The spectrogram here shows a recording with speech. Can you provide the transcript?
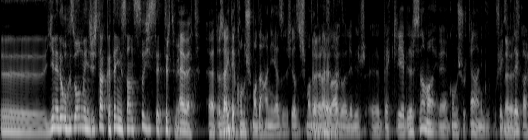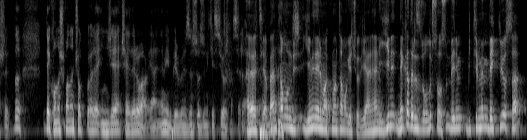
Ee, yine de o hız olmayınca işte hakikaten insansı hissettirtmiyor. Evet, evet. Özellikle konuşmada hani yazış, yazışmada Evet, biraz evet, daha evet. böyle bir e, bekleyebilirsin ama e, konuşurken hani bu, bu şekilde Evet. karşılıklı. Bir de konuşmanın çok böyle ince şeyleri var. Yani ne bileyim birbirimizin sözünü kesiyoruz mesela. Evet ya ben tam onu yemin ederim aklımdan tam o geçiyordu. Yani hani yine ne kadar hızlı olursa olsun benim bitirmemi bekliyorsa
